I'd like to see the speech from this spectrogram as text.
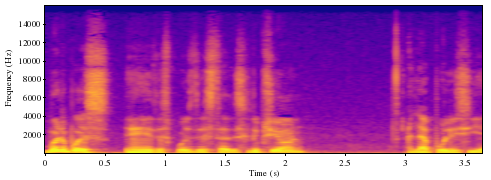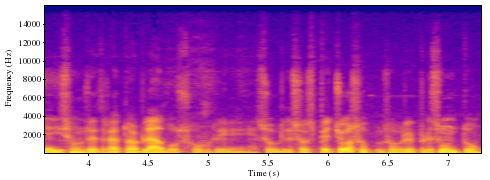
Bueno, pues eh, después de esta descripción, la policía hizo un retrato hablado sobre, sobre el sospechoso, sobre el presunto.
